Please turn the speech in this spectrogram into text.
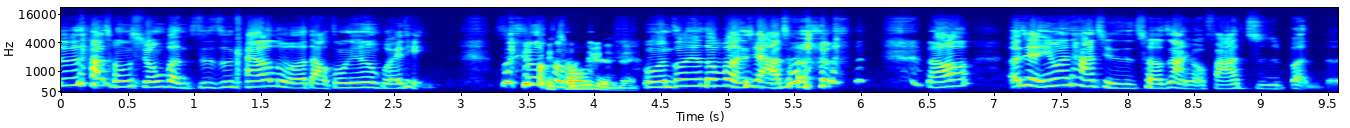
就是他从熊本直直开到鹿儿岛，中间都不会停，所以我们、欸、超远的，我们中间都不能下车。然后，而且因为他其实车站有发纸本的，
